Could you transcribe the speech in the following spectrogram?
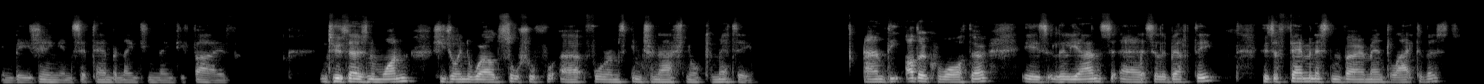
in Beijing in September 1995. In 2001, she joined the World Social uh, Forum's International Committee. And the other co-author is Lilian uh, Celiberti, who's a feminist environmental activist.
